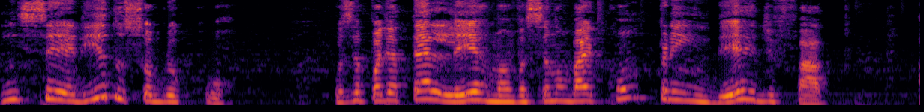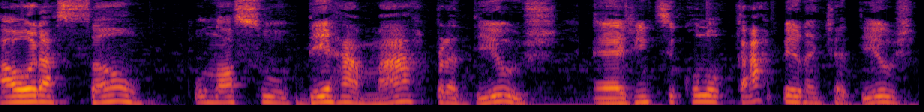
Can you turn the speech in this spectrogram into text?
inserido sobre o corpo. Você pode até ler, mas você não vai compreender de fato. A oração, o nosso derramar para Deus, é a gente se colocar perante a Deus,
